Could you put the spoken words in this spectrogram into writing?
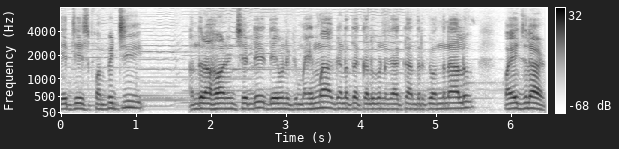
షేర్ చేసి పంపించి అందరూ ఆహ్వానించండి. దేవునికి మహిమ ఘనత కలుగును గాక అందరికీ వందనాలు. పైజ్లాడ్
